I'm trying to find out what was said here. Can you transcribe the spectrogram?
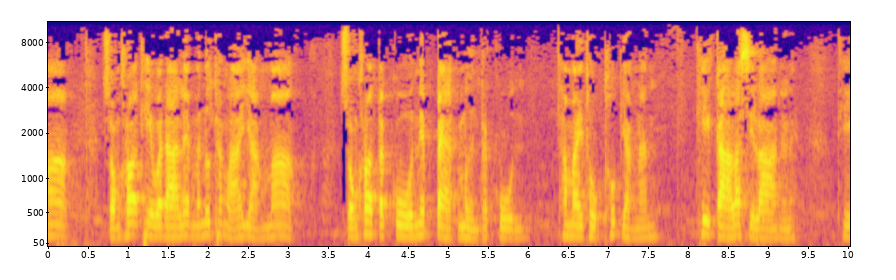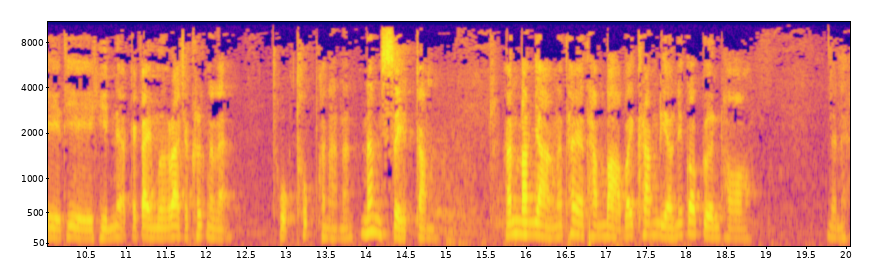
มาก สงเคราะห์เทวดาและมนุษย์ทั้งหลายอย่างมาก สงเคราะห์ตระกูลเนี่ยแปดหมื่นตระกูลทำไมถูกทุบอย่างนั้น ที่กาลศิลาเนี่ยนะ ที่ที่หินเนี่ยใกล้ๆเมืองราชครึกนั่นแหละ ถูกทุบขนาดนั้น นั่นเศษกรรมอันบางอย่างนะถ้าทำบาปไว้ครั้งเดียวนี่ก็เกินพอเนี่ยนะ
